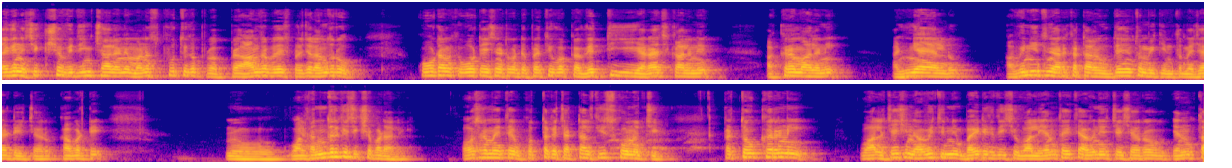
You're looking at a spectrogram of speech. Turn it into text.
తగిన శిక్ష విధించాలని మనస్ఫూర్తిగా ప్ర- ఆంధ్రప్రదేశ్ ప్రజలందరూ కూటమికి ఓటేసినటువంటి ప్రతి ఒక్క వ్యక్తి ఈ అరాచకాలని అక్రమాలని అన్యాయాలను అవినీతిని అరికట్టాలనే ఉద్దేశంతో మీకు ఇంత మెజారిటీ ఇచ్చారు. కాబట్టి వాళ్ళకందరికీ శిక్ష పడాలి. అవసరమైతే కొత్తగా చట్టాలు తీసుకొని వచ్చి ప్రతి ఒక్కరిని వాళ్ళు చేసిన అవినీతిని బయటకు తీసి వాళ్ళు ఎంతైతే అవినీతి చేశారో ఎంత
